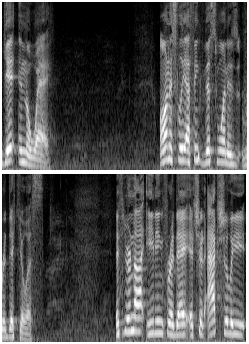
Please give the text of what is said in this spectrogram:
get in the way. Honestly, I think this one is ridiculous. If you're not eating for a day, it should actually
